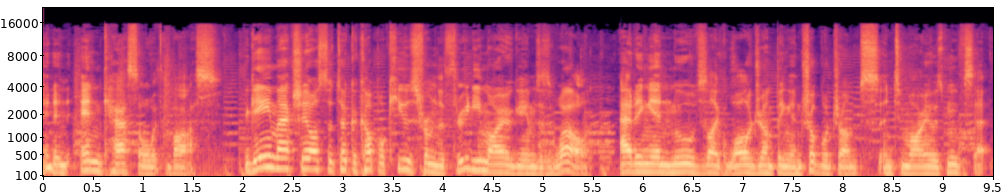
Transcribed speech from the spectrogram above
and an end castle with boss. The game actually also took a couple cues from the 3D Mario games as well, adding in moves like wall jumping and triple jumps into Mario's moveset.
